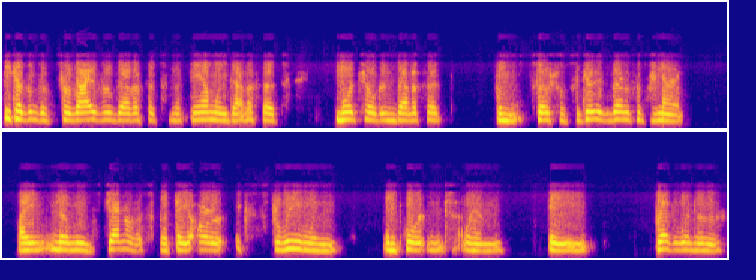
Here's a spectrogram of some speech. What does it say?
because of the survivor benefits and the family benefits. More children benefit from Social Security. The benefits are not by no means generous, but they are extremely important when a breadwinner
